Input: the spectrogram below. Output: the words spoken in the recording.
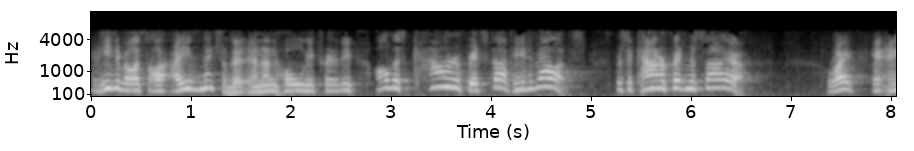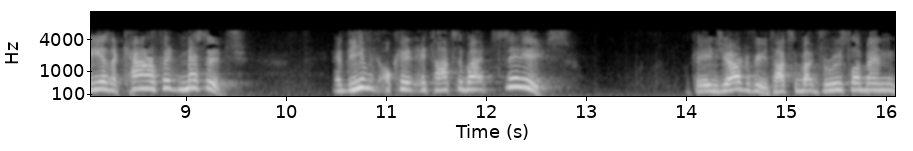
And he develops, uh, I even mentioned that an unholy trinity, all this counterfeit stuff he develops. There's a counterfeit Messiah, right? And he has a counterfeit message. And even, okay, it talks about cities. Okay, in geography, it talks about Jerusalem and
